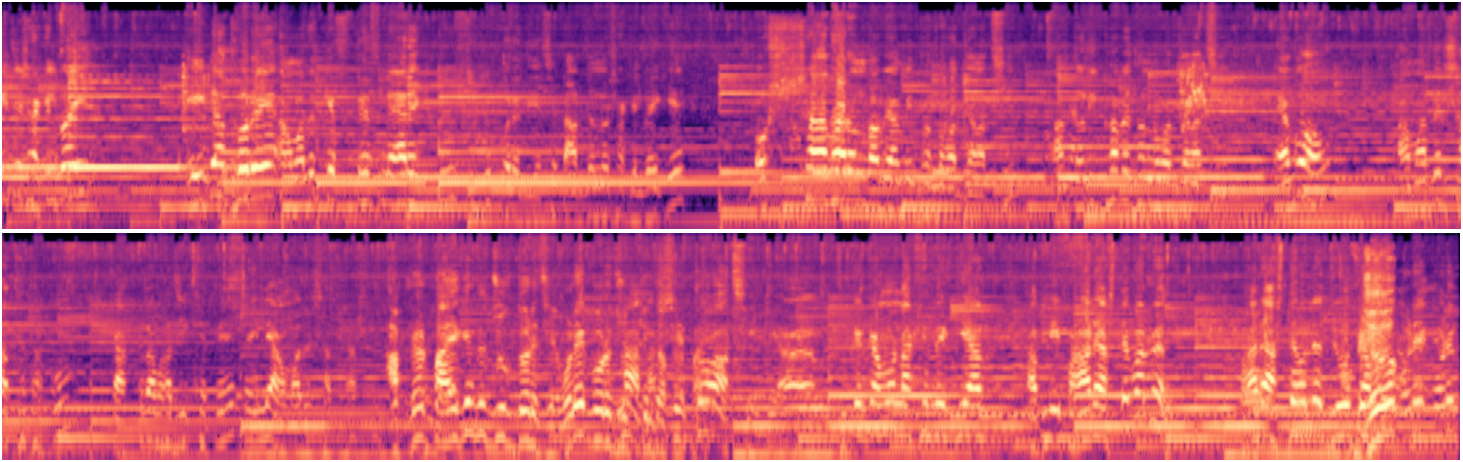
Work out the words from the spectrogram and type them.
এই যে শাকিল ভাই, এইটা ধরে আমাদেরকে ফুটেজ নেওয়ার একটু সুযোগ করে দিয়েছে, তার জন্য শাকিল ভাইকে। অসাধারণভাবে আমি ধন্যবাদ জানাচ্ছি আন্তরিকভাবে ধন্যবাদ জানাচ্ছি এবং আমাদের সাথে থাকুন কাঁকড়া ভাজি খেতে চাইলে আমাদের সাথে আসুন। আপনার পায়ে কিন্তু যুগ ধরেছে অনেক বড় যুগ কিন্তু সে আপনার তো আছে যুগে কেমন না খেলে কি আর আপনি পাহাড়ে আসতে পারবেন? পাহাড়ে আসতে হলে যোগ অনেক অনেক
